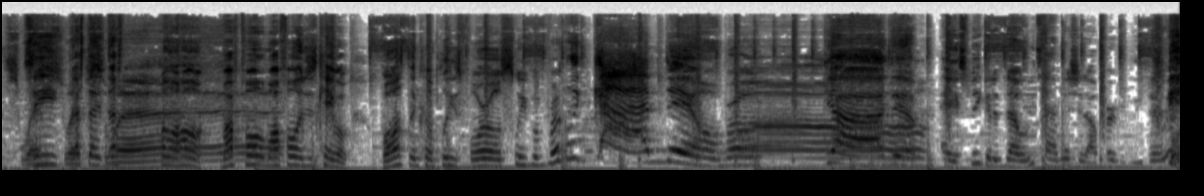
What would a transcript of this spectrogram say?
Sweat, See, sweat, that's that. That's, sweat. hold on, hold on. My phone, my phone just came up. Boston completes 4-0 sweep of Brooklyn. God damn, bro. God damn. Hey, speaking of that, we timed this shit out perfectly, did we?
